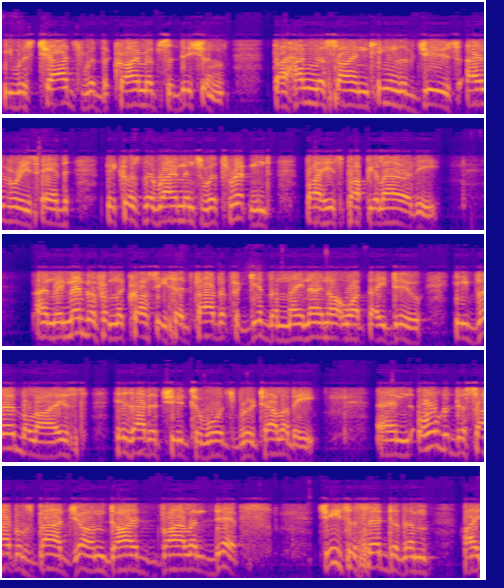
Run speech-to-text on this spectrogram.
He was charged with the crime of sedition. They hung the sign King of the Jews over his head because the Romans were threatened by his popularity. And remember from the cross, he said, Father, forgive them. They know not what they do. He verbalized his attitude towards brutality. And all the disciples, bar John, died violent deaths. Jesus said to them, I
